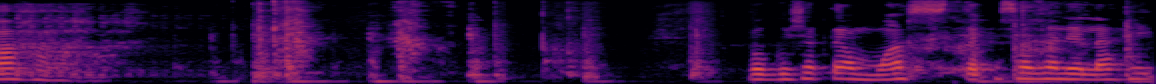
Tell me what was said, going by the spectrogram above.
हा हा हा बघू शकता मस्त कसा झालेला आहे.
